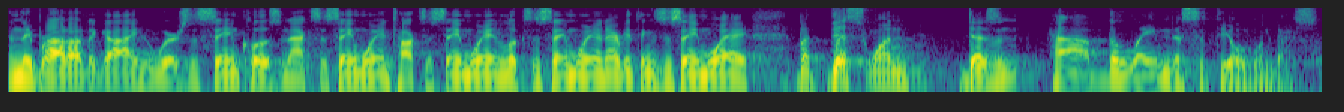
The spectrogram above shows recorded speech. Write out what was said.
and they brought out a guy who wears the same clothes and acts the same way and talks the same way and looks the same way and everything's the same way. But this one doesn't have the lameness that the old one does.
